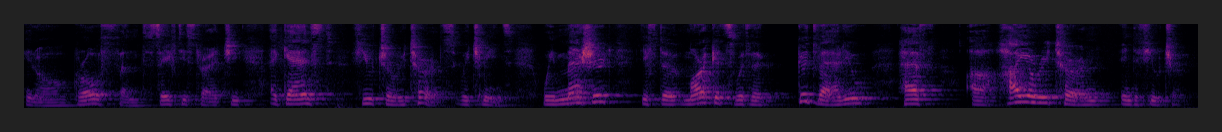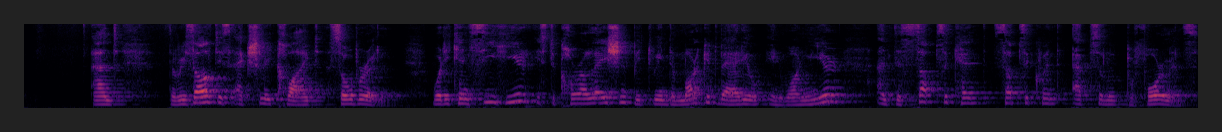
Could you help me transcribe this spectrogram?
you know, growth and safety strategy against future returns, which means we measured if the markets with a good value have a higher return in the future. And the result is actually quite sobering. What you can see here is the correlation between the market value in one year and the subsequent, subsequent absolute performance.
